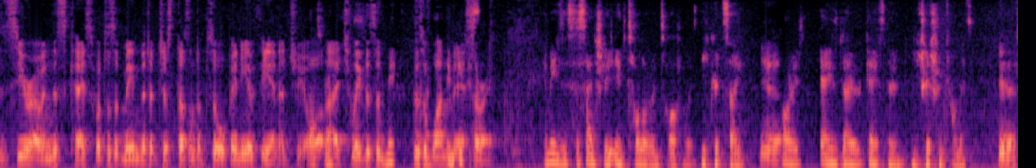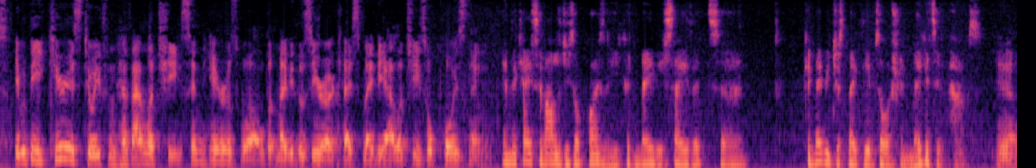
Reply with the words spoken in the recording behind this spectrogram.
zero in this case. What does it mean that it just doesn't absorb any of the energy? Or right. actually, there's a there's a one there. Sorry, It means it's essentially intolerant of it, you could say. yeah. Or it gains no gains no nutrition from it. Yes. It would be curious to even have allergies in here as well, but maybe the zero case may be allergies or poisoning. In the case of allergies or poisoning, you could maybe say that uh, could maybe just make the absorption negative, perhaps, Yeah.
